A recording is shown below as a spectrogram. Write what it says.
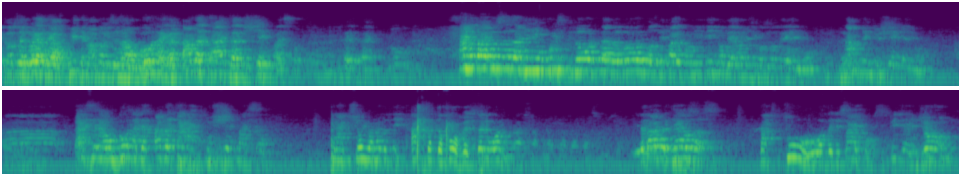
He don't say, they have beat him up. No, he says, I will go like at other times and shake myself. and the Bible says, and he wished Lord that the Lord was departed from him. He didn't know the anointing was not there anymore. Nothing to shake anymore. I said, I will go like at other times to shake myself. Can I show you another thing? Acts chapter 4, verse 31. The Bible tells us that two of the disciples, Peter and John,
